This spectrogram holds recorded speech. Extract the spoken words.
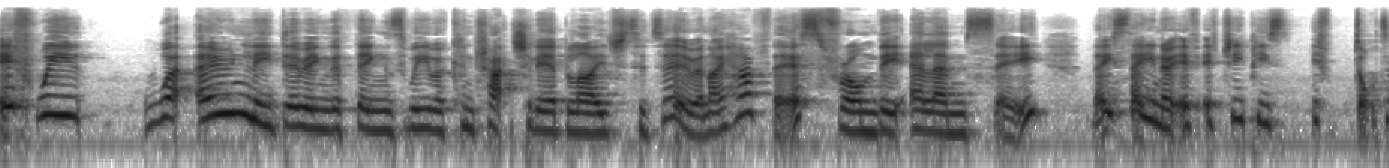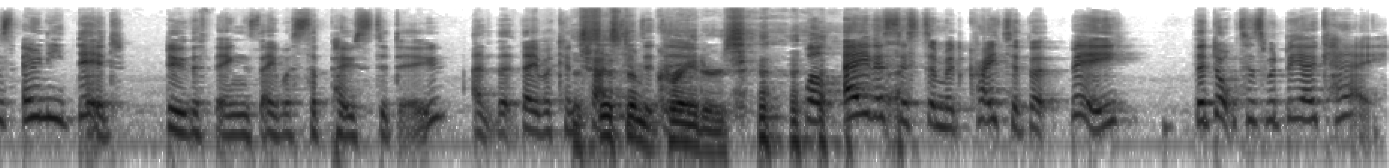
if we were only doing the things we were contractually obliged to do. And I have this from the LMC. They say, you know, if, if GPs, if doctors only did do the things they were supposed to do and that they were contracted the system to craters. do, well, A, the system would crater, but B, the doctors would be okay.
